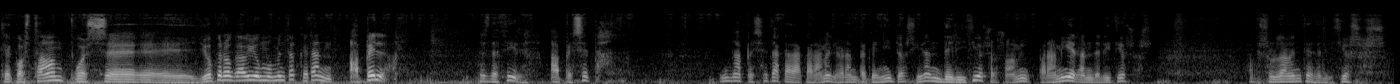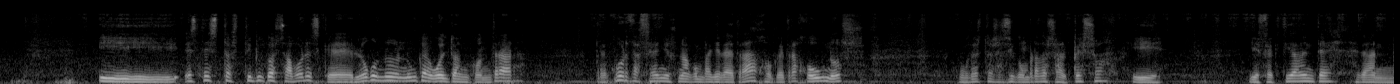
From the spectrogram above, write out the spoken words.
que costaban, pues eh, yo creo que había un momento que eran a pela, es decir, a peseta. Una peseta cada caramelo, eran pequeñitos y eran deliciosos, para mí eran deliciosos, absolutamente deliciosos. Y es de estos típicos sabores que luego nunca he vuelto a encontrar. Recuerdo hace años una compañera de trabajo que trajo unos, como de estos así comprados al peso, y, y efectivamente eran,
